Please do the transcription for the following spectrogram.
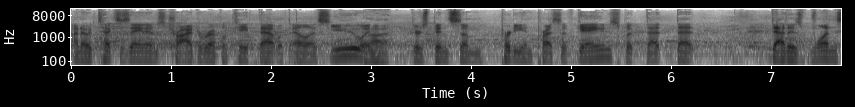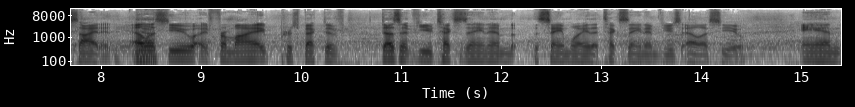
I know Texas A&M's tried to replicate that with LSU, and right. there's been some pretty impressive games, but that that that is one-sided. Yeah. LSU, uh, from my perspective, doesn't view Texas A&M the same way that Texas A&M views LSU. And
